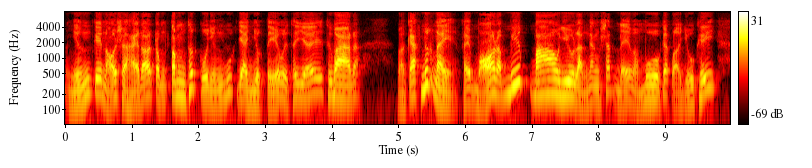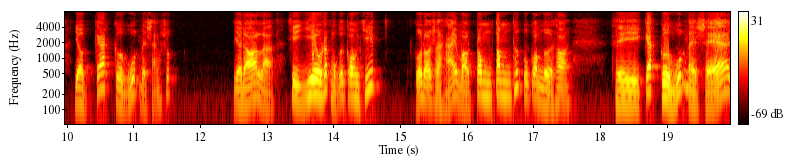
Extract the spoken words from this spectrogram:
những cái nỗi sợ hãi đó trong tâm thức của những quốc gia nhược tiểu về thế giới thứ ba đó. Và các nước này phải bỏ ra biết bao nhiêu là ngân sách để mà mua các loại vũ khí do các cường quốc để sản xuất. Do đó là khi gieo rắc một cái con chip của nỗi sợ hãi vào trong tâm thức của con người thôi thì các cường quốc này sẽ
